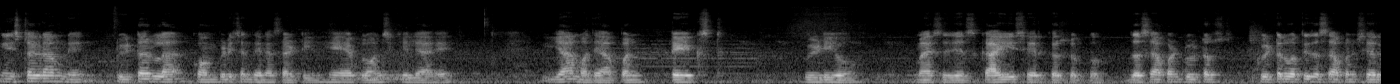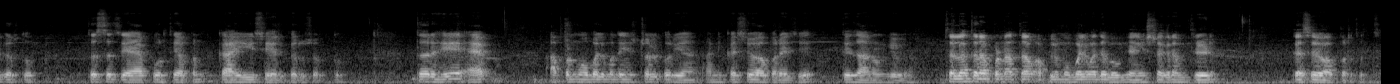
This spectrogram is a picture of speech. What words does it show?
इंस्टाग्रामने ट्विटरला कॉम्पिटिशन देण्यासाठी हे ॲप लॉन्च केले आहे. यामध्ये आपण टेक्स्ट व्हिडिओ मेसेजेस काहीही शेअर करू शकतो. जसे आपण ट्विटर ट्विटरवरती जसं आपण शेअर करतो तसंच या ॲपवरती आपण काहीही शेअर करू शकतो. तर हे ॲप आपण मोबाईलमध्ये इन्स्टॉल करूया आणि कसे वापरायचे ते जाणून घेऊया. चला तर आपण आता आपल्या मोबाईलमध्ये बघूया इंस्टाग्राम थ्रेड कसे वापरतात.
